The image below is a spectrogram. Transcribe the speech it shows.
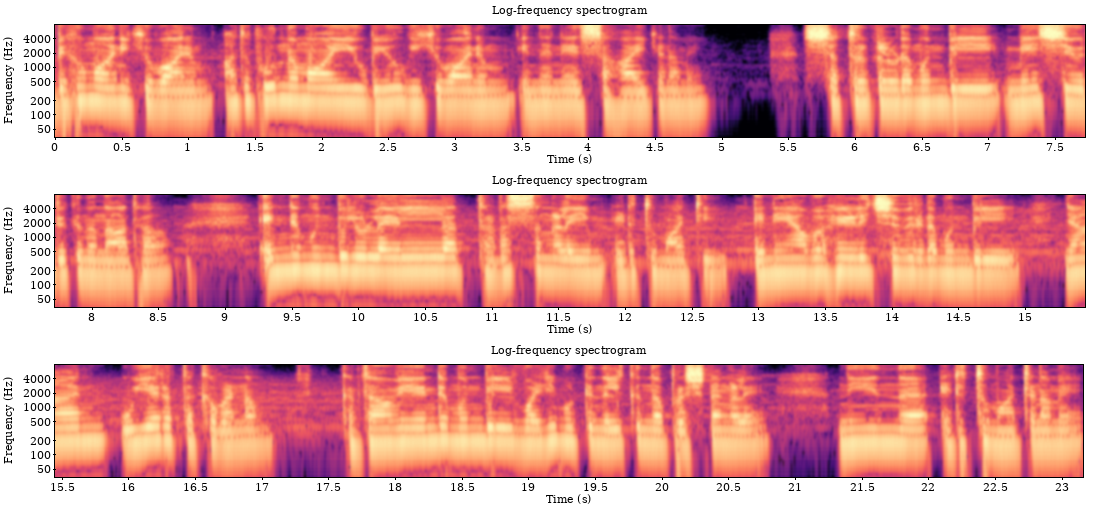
ബഹുമാനിക്കുവാനും അത് പൂർണമായി ഉപയോഗിക്കുവാനും ഇന്നെന്നെ സഹായിക്കണമേ. ശത്രുക്കളുടെ മുൻപിൽ മേശയൊരുക്കുന്ന നാഥ എന്റെ മുൻപിലുള്ള എല്ലാ തടസ്സങ്ങളെയും എടുത്തു മാറ്റി എന്നെ അവഹേളിച്ചവരുടെ മുൻപിൽ ഞാൻ ഉയരത്തക്കവണ്ണം. കർത്താവെ എന്റെ മുൻപിൽ വഴിമുട്ടി നിൽക്കുന്ന പ്രശ്നങ്ങളെ നീ ഇന്ന് എടുത്തു മാറ്റണമേ.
